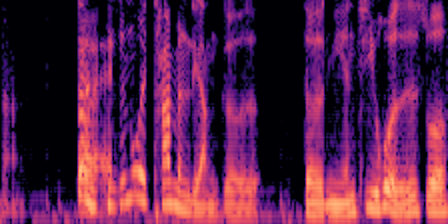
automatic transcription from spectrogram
啊，但因为他们两个的年纪，或者是说。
